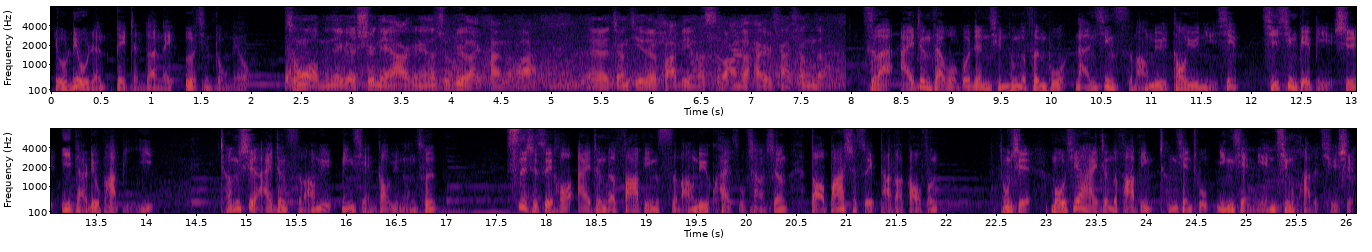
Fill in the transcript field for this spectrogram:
有六人被诊断为恶性肿瘤。从我们这个十年、二十年的数据来看的话，呃，整体的发病和死亡的还是上升的。此外，癌症在我国人群中的分布，男性死亡率高于女性，其性别比是一点六八比一。城市癌症死亡率明显高于农村，四十岁后癌症的发病死亡率快速上升，到八十岁达到高峰。同时，某些癌症的发病呈现出明显年轻化的趋势，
